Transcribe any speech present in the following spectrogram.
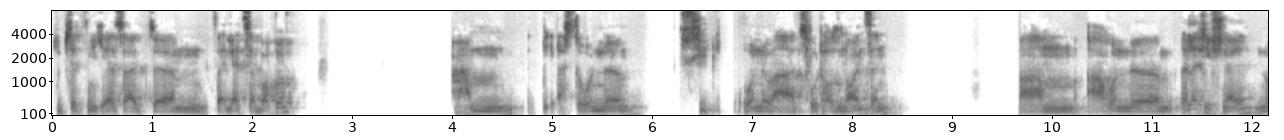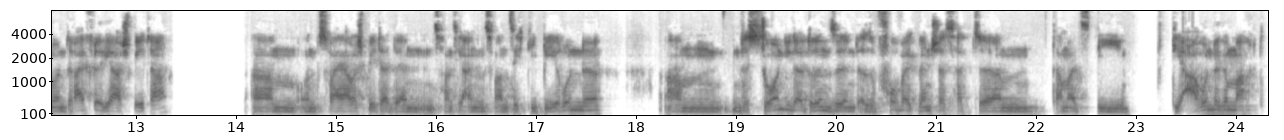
gibt es jetzt nicht erst seit, ähm, seit letzter Woche. Ähm, die erste Runde, Seed-Runde war 2019. Ähm, A-Runde relativ schnell, nur ein Dreivierteljahr später. Und zwei Jahre später dann in 2021 die B-Runde. Investoren, die da drin sind, also Vorwerk Ventures hat damals die, die A-Runde gemacht.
